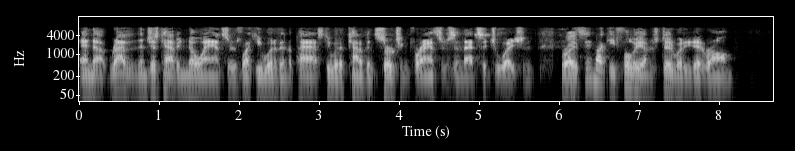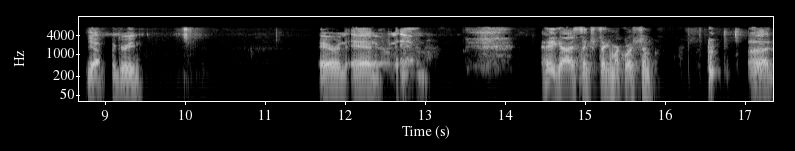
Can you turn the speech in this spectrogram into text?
and uh, rather than just having no answers like he would have in the past, he would have kind of been searching for answers in that situation. Right. It seemed like he fully understood what he did wrong. Yeah, agreed. Aaron N. Aaron N. Hey guys, thanks for taking my question. Uh,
